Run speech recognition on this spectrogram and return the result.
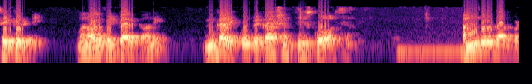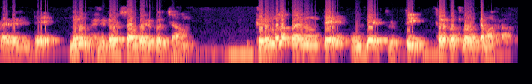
సెక్యూరిటీ మన వాళ్ళు పెట్టారు కానీ ఇంకా ఎక్కువ ప్రికాషన్స్ తీసుకోవాల్సింది. అందరూ బాధపడేది ఏంటంటే మేము వెంకటేశ్వర స్వామి దగ్గరికి వచ్చాం. తిరుమల పైన ఉంటే ఉండే తృప్తి తిరుపతిలో ఉంటే మాకు రాదు.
